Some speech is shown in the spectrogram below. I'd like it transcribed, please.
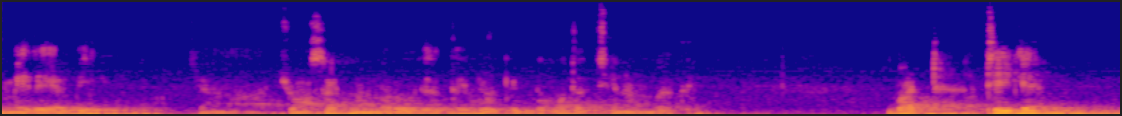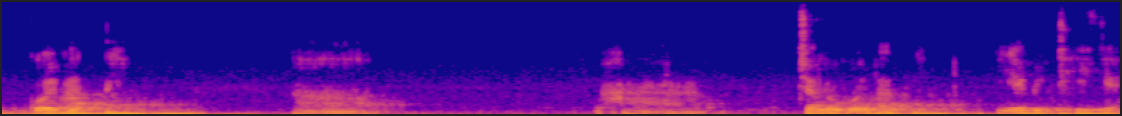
मेरे अभी चौंसठ नंबर हो जाते जो कि बहुत अच्छे नंबर थे। बट ठीक है कोई बात नहीं। आ, हाँ चलो कोई बात नहीं ये भी ठीक है।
